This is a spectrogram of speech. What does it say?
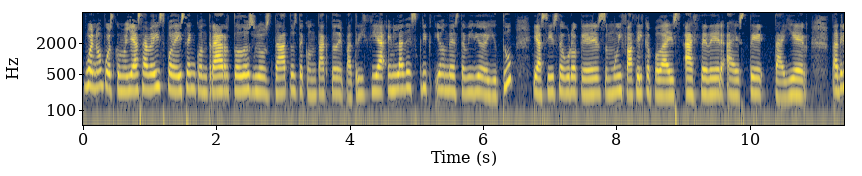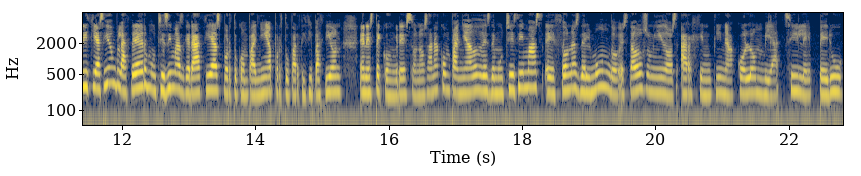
Bueno, pues como ya sabéis, podéis encontrar todos los datos de contacto de Patricia en la descripción de este vídeo de YouTube y así seguro que es muy fácil que podáis acceder a este taller. Patricia, ha sido un placer. Muchísimas gracias por tu compañía, por tu participación en este congreso. Nos han acompañado desde muchísimas eh, zonas del mundo, Estados Unidos, Argentina, Colombia, Chile, Perú,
